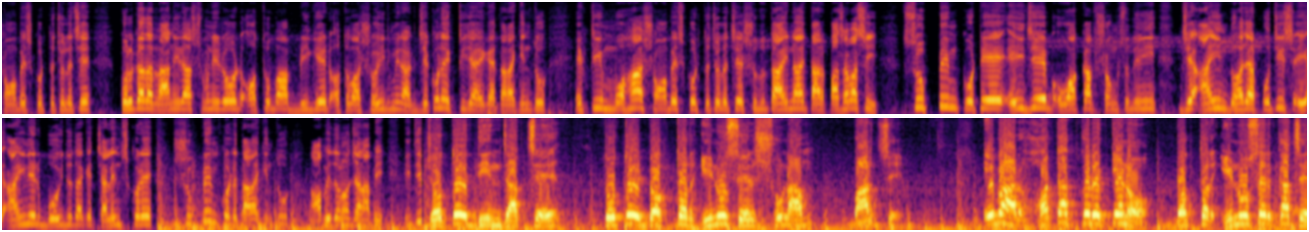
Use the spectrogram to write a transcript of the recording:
সমাবেশ করতে চলেছে। কলকাতার রানী রাসমণি রোড অথবা ব্রিগেড অথবা শহীদ মিনার যে কোনো একটি জায়গায় তারা কিন্তু একটি মহা সমাবেশ করতে চলেছে। শুধু তাই নয়, তার পাশাপাশি সুপ্রিম কোর্টে এই যে ওয়াকআপ সংশোধনী যে আইন দু এই আইনের বৈধতাকে চ্যালেঞ্জ করে সুপ্রিম কোর্টে তারা কিন্তু আবেদনও জানাবে। যতই দিন যাচ্ছে, ততই ডক্টর ইনুসের সুনাম বাড়ছে। এবার হঠাৎ করে কেন ডক্টর ইনুসের কাছে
